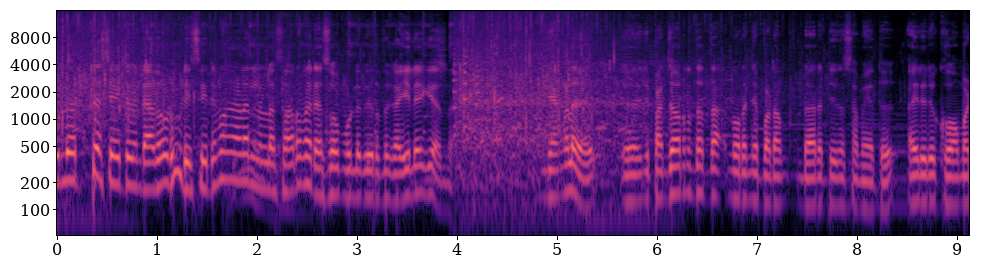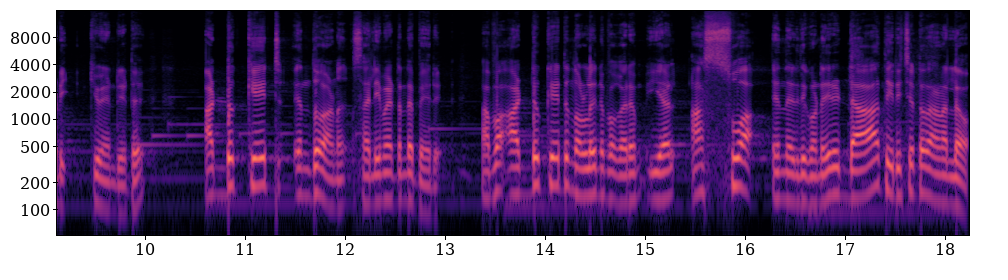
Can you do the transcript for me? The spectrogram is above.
പുള്ളി ഒറ്റ സ്റ്റേറ്റ്മെന്റ് അതോടുകൂടി സിനിമ കാണാനുള്ള സർവ രസവും പുള്ളി തീർത്ത് കയ്യിലേക്ക് തന്നു. ഞങ്ങൾ ഏഹ്, പഞ്ചവർണ തത്ത എന്ന് പറഞ്ഞ പടം ഡയറക്റ്റ് ചെയ്യുന്ന സമയത്ത് അതിലൊരു കോമഡിക്ക് വേണ്ടിയിട്ട് അഡ്വക്കേറ്റ് എന്തോ ആണ് സലീമേട്ടന്റെ പേര്. അപ്പോൾ അഡ്വക്കേറ്റ് എന്നുള്ളതിന് പകരം ഇയാൾ അസ്വ എന്നെഴുതിക്കൊണ്ട് ഇതിൽ ഡാ തിരിച്ചിട്ടതാണല്ലോ.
